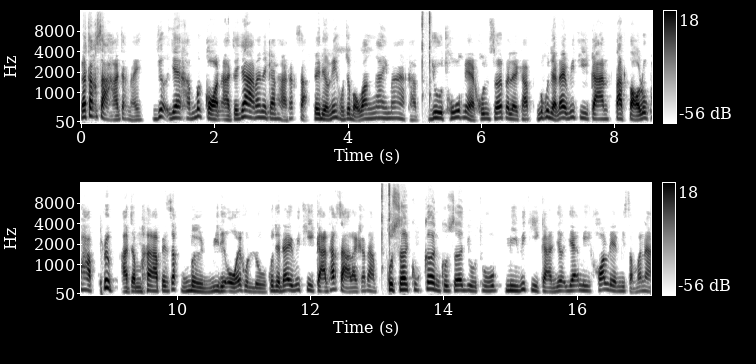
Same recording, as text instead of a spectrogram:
แล้วทักษะหาจากไหน เยอะแยะครับเมื่อก่อนอาจจะยากนะในการหาทักษะ แต่เดี๋ยวนี้ผมจะบอกว่าง่ายมากครับ YouTube เนี่ยคุณ search ไปเลยครับเมื่อคุณอยากได้วิธีการตัดต่อรูปภาพพรึบอาจจะมาเป็นสักหมื่นวิดีโอให้คุณดู คุณจะได้วิธีการทักษะอะไรก็ตามคุณเซิร์ช Google คุณเซิร์ช YouTube มีวิธีการเยอะแยะมีคอร์สเรียนมีสัมมนา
